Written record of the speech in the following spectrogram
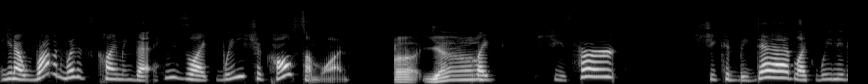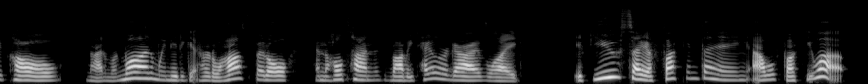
you know, Robin Whitted's claiming that he's like, we should call someone. Uh, yeah. Like, she's hurt. She could be dead. Like, we need to call 911. We need to get her to a hospital. And the whole time, this Bobby Taylor guy is like, if you say a fucking thing, I will fuck you up.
